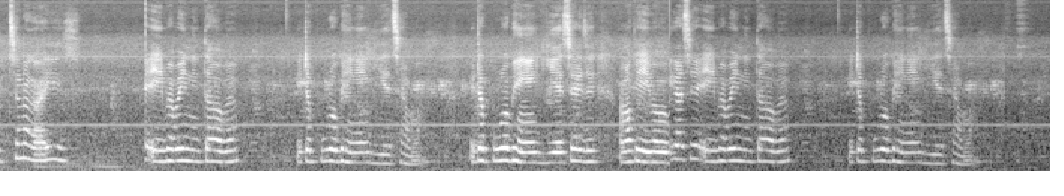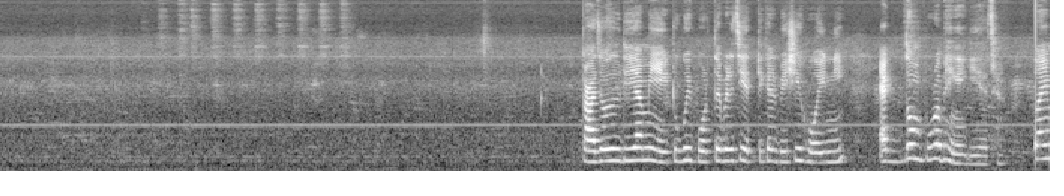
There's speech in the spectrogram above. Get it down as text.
হচ্ছে না গাইস এইভাবেই নিতে হবে। এটা পুরো ভেঙে গিয়েছে আমার। এটা পুরো ভেঙে গিয়েছে যে আমাকে এইভাবে ঠিক আছে, এইভাবেই নিতে হবে। এটা পুরো ভেঙে গিয়েছে আমার। কাজল দিয়ে আমি এইটুকুই পড়তে পেরেছি, এর থেকে আর বেশি হয়নি। একদম পুরো ভেঙে গিয়েছে। তো আমি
